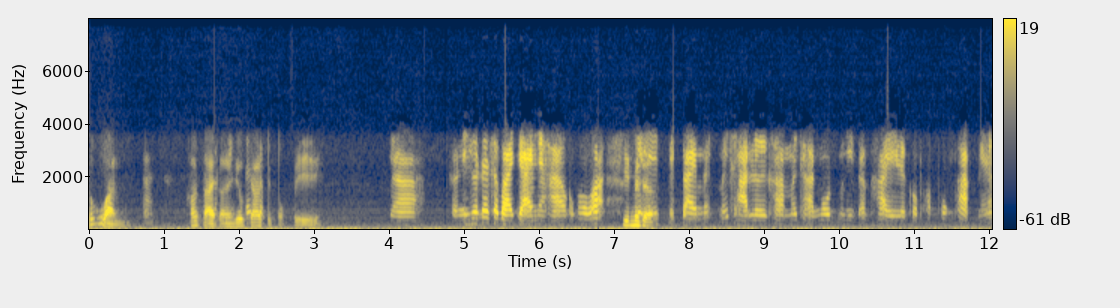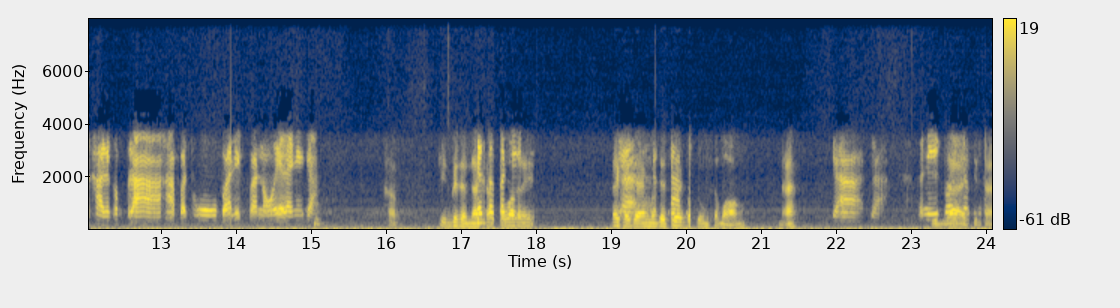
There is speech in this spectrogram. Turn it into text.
ทุกวัน เขาตายตอนอายุ 96 ปี จ้าคราวนี้ก็ได้สบายใจนะคะ ก็เพราะว่ากินไม่เถอะไม่ไก่ไม่ไม่ทานเลยค่ะ ไม่ทานหมดมีแต่ไข่แล้วก็พวกผักเนี่ยนะคะ แล้วก็ปลาหาปลาทูปลาเล็กปลาน้อยอะไรเนี่ยจ้ะครับ กินไปเถอะนะครับเพราะว่าในในไข่แดงมันจะช่วยบำรุงสมองนะจ้าจ้ะตอนนี้กินได้ก็จะกินได้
